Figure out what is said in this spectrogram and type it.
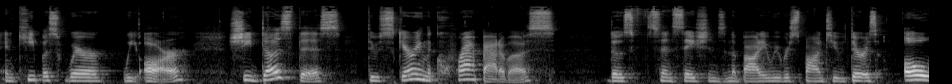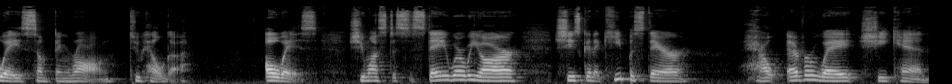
and keep us where we are. She does this through scaring the crap out of us, those sensations in the body we respond to. There is always something wrong to Helga. Always. She wants us to stay where we are. She's going to keep us there however way she can.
